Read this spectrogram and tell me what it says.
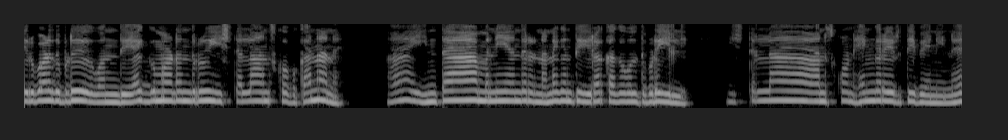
ಇರಬಾರ್ದು ಬಿಡು. ಒಂದು ಎಗ್ ಮಾಡಂದ್ರು ಇಷ್ಟೆಲ್ಲ ಅನ್ಸ್ಕೋಬೇಕಾ ನಾನು? ಹಾಂ, ಇಂಥ ಮನೆ ಅಂದ್ರೆ ನನಗಂತೂ ಇರೋಕ್ಕಾಗವಲ್ತು ಬಿಡು ಇಲ್ಲಿ. ಇಷ್ಟೆಲ್ಲ ಅನ್ಸ್ಕೊಂಡು ಹೆಂಗಾರ ಇರ್ತೀವಿ ನೀನು?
